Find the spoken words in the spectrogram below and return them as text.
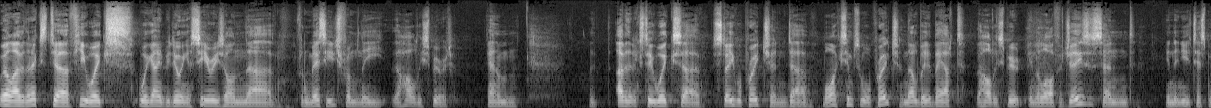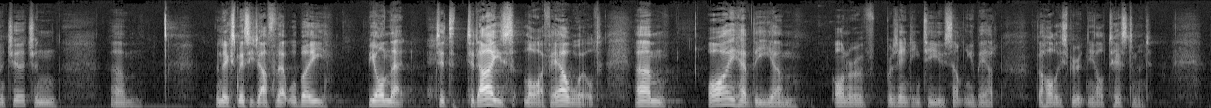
Well, over the next uh, few weeks, we're going to be doing a series on uh, from the message from the, the Holy Spirit. Um, over the next two weeks, uh, Steve will preach and uh, Mike Simpson will preach, and that'll be about the Holy Spirit in the life of Jesus and in the New Testament church. And um, the next message after that will be beyond that to t- today's life, our world. Um, I have the um, honour of presenting to you something about the Holy Spirit in the Old Testament.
